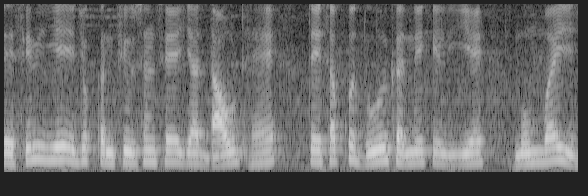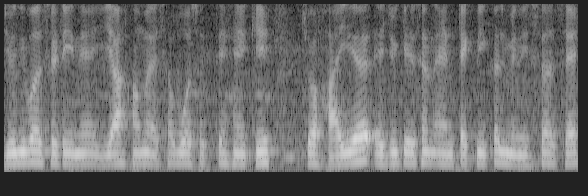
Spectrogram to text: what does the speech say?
तो इसीलिए ये जो कन्फ्यूज़न है या डाउट है तो ये सबको दूर करने के लिए मुंबई यूनिवर्सिटी ने या हम ऐसा बोल सकते हैं कि जो higher education and technical ministers है,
